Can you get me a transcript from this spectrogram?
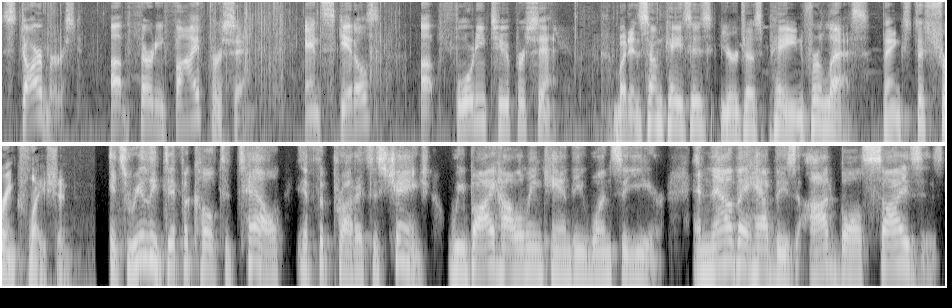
Starburst up 35%, and Skittles up 42%. But in some cases, you're just paying for less thanks to shrinkflation it's really difficult to tell if the product has changed. We buy Halloween candy once a year, and now they have these oddball sizes.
